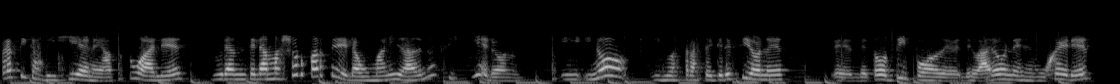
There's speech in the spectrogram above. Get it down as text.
prácticas de higiene actuales durante la mayor parte de la humanidad no existieron. Y, y no, y nuestras secreciones eh, de todo tipo, de, de varones, de mujeres,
